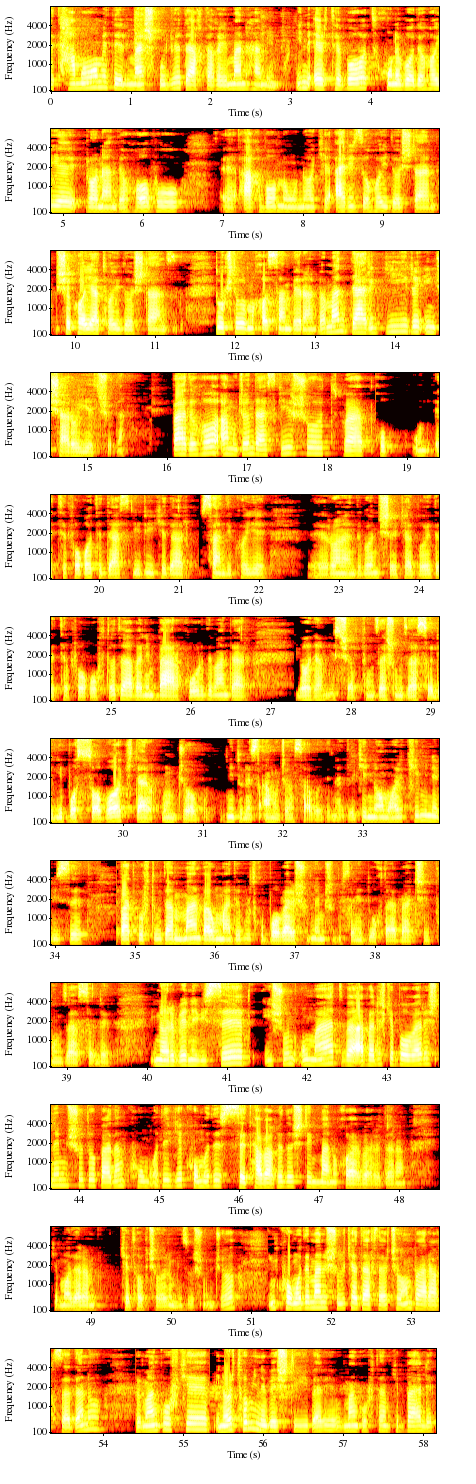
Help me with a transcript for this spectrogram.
تمام دل مشغولی و دقدقه من همین بود. این ارتباط خانواده های راننده ها و اقوام اونا که عریضه هایی داشتن شکایت هایی داشتن دکتر می‌خواستن برن و من درگیر این شرایط شدم. بعدها اموجان دستگیر شد و خب اون اتفاقات دستگیری که در سندیکای رانندگان شرکت باید اتفاق افتاد و اولین برخورد من در یادم نیست شاید 15 16 سالگی با ساواک در اونجا بود. می‌دونست امو جان سوادی نداره. که نامه کی می نویسه بعد گفته بودم من و اومده بود خب باورشون نمی‌شد مثلا یه دختر بچه 15 ساله اینا رو بنویسه ایشون اومد و اولش که باورش نمی‌شد و بعدا کمد یه کمد سه طبقه داشتیم من و خواهر برادرم که مادرم کتابچه ها رو میذاش اونجا. این کمد من شروع کرد دفترچه هم برق زدن و به من گفت که اینا رو تو می نوشتی برای من گفتم که بله.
